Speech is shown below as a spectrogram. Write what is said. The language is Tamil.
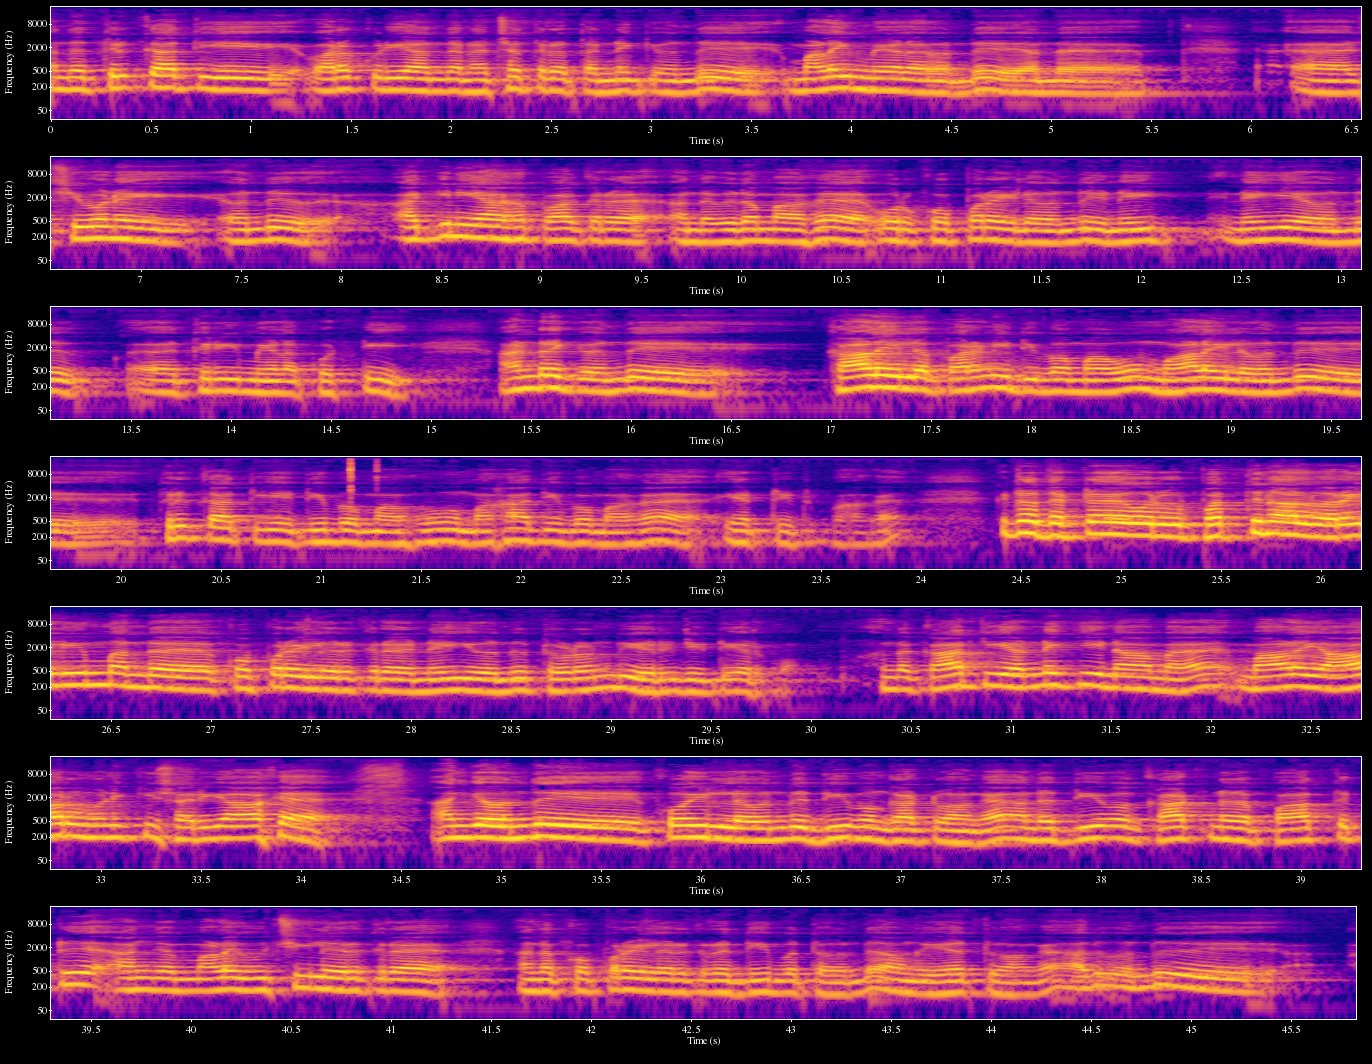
அந்த திருக்கார்த்திகை வரக்கூடிய அந்த நட்சத்திரத்தன்னைக்கு வந்து மலை மேலே வந்து அந்த சிவனை வந்து அக்னியாக பார்க்குற அந்த விதமாக ஒரு கொப்பரையில் வந்து நெய் நெய்யை வந்து திரி மேலே கொட்டி அன்றைக்கு வந்து காலையில் பரணி தீபமாகவும் மாலையில் வந்து திருக்கார்த்திகை தீபமாகவும் மகா தீபமாக ஏற்றிட்டுருப்பாங்க கிட்டத்தட்ட ஒரு பத்து நாள் வரையிலையும் அந்த கொப்பரையில் இருக்கிற நெய் வந்து தொடர்ந்து எரிஞ்சிக்கிட்டே இருக்கும். அந்த கார்த்திகை அன்னைக்கு நாம் மாலை ஆறு மணிக்கு சரியாக அங்கே வந்து கோயிலில் வந்து தீபம் காட்டுவாங்க. அந்த தீபம் காட்டினதை பார்த்துட்டு அங்கே மலை உச்சியில் இருக்கிற அந்த கொப்பரையில் இருக்கிற தீபத்தை வந்து அவங்க ஏற்றுவாங்க அது வந்து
